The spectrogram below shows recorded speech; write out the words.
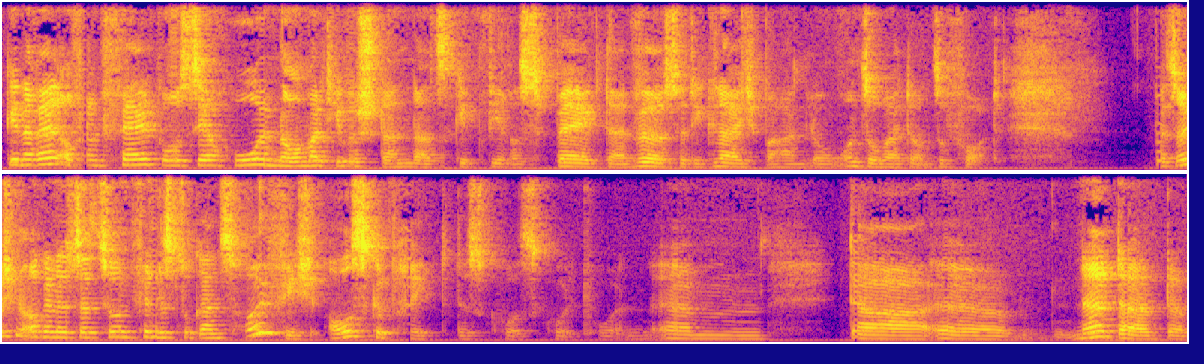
generell auf einem Feld, wo es sehr hohe normative Standards gibt, wie Respekt, Diversity, Gleichbehandlung und so weiter und so fort. Bei solchen Organisationen findest du ganz häufig ausgeprägte Diskurskulturen, ähm, da, äh, ne, da, da,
